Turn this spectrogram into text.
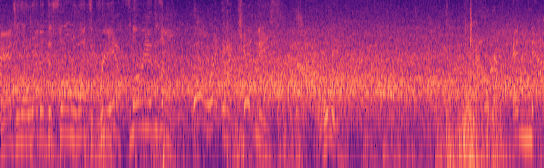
Angelo weathered the storm and wants to create a flurry of his own. Oh, right to the kidneys. Counter. And now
